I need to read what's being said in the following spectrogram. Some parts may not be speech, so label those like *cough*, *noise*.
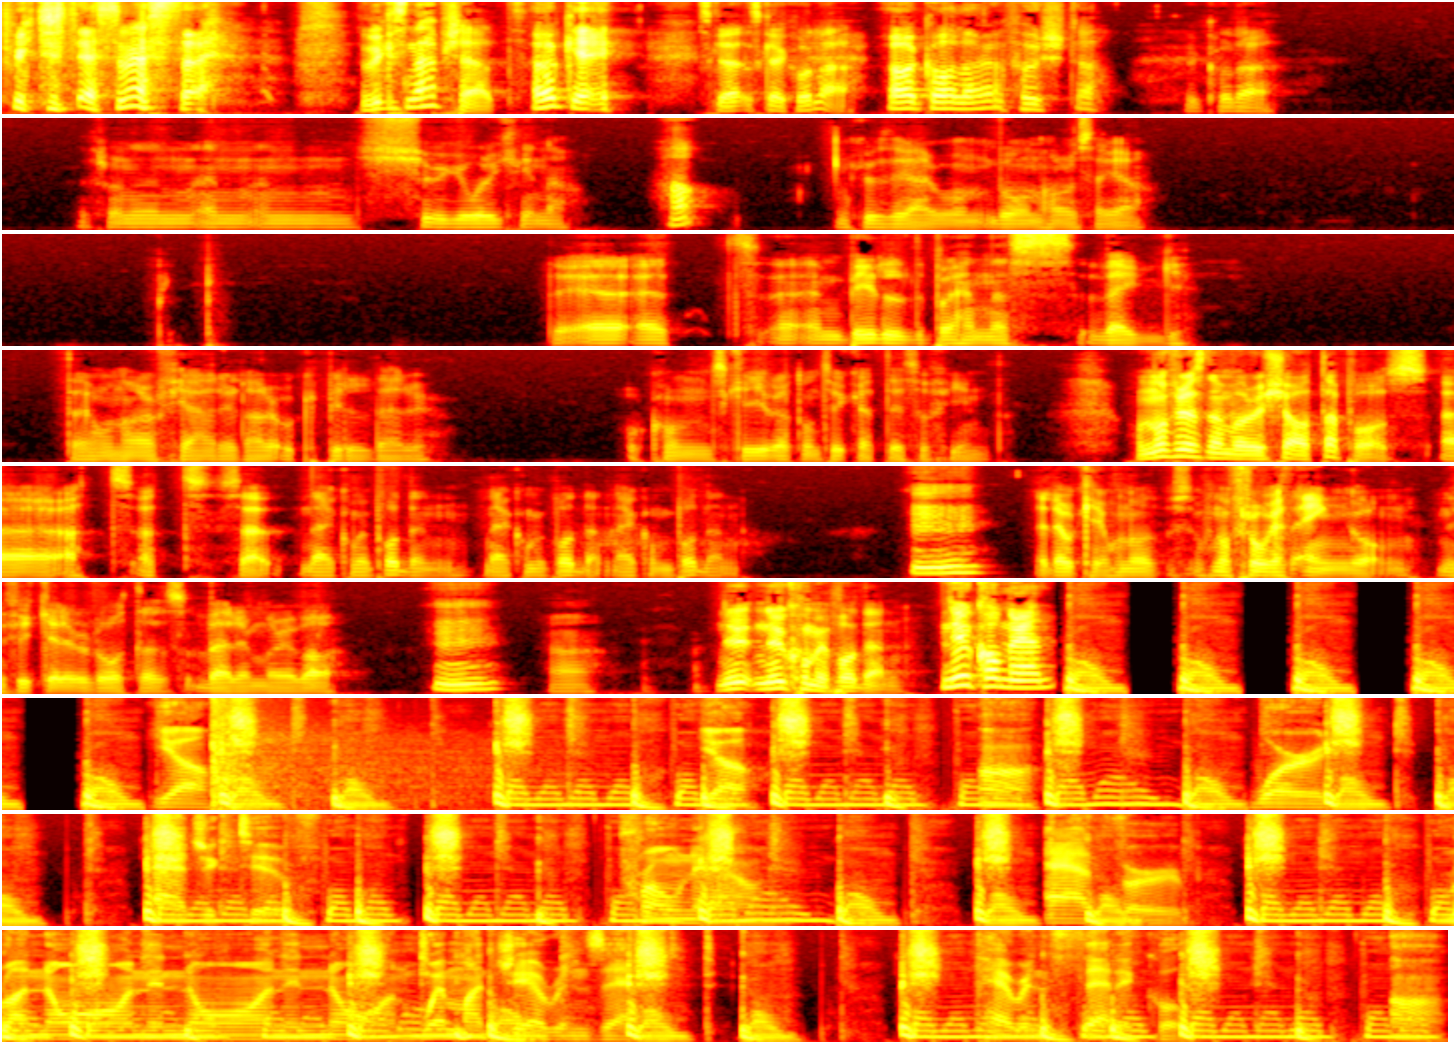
Fick du ett sms där? Jag fick Snapchat. Okej. Ska, ska jag kolla? Ja, kolla den första. Ska jag kolla? Från en, en, en 20-årig kvinna. Ja. Nu ska vi se här vad hon, vad hon har att säga. Det är ett, en bild på hennes vägg. Där hon har fjärilar och bilder. Och hon skriver att hon tycker att det är så fint. Hon har förresten varit och tjatat på oss. eh, att, att så här, när kommer podden? När kommer podden? När kommer podden? Mm. Eller okej, hon, har, hon har frågat en gång. Nu fick jag det att låta värre än vad det var. Mm. Ja. Nu, nu kommer podden. Nu kommer den. Uh. Word. Adjective. Pronoun. Adverb. Run on and on and on. Where my gerunds at? Parenthetical. Uh,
